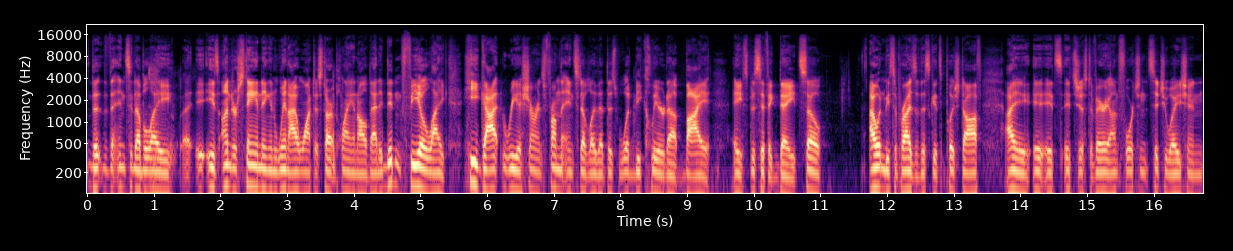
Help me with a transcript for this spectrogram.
the the NCAA uh, is understanding and when I want to start playing all that. It didn't feel like he got reassurance from the NCAA that this would be cleared up by a specific date. So I wouldn't be surprised if this gets pushed off. I it's it's just a very unfortunate situation,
